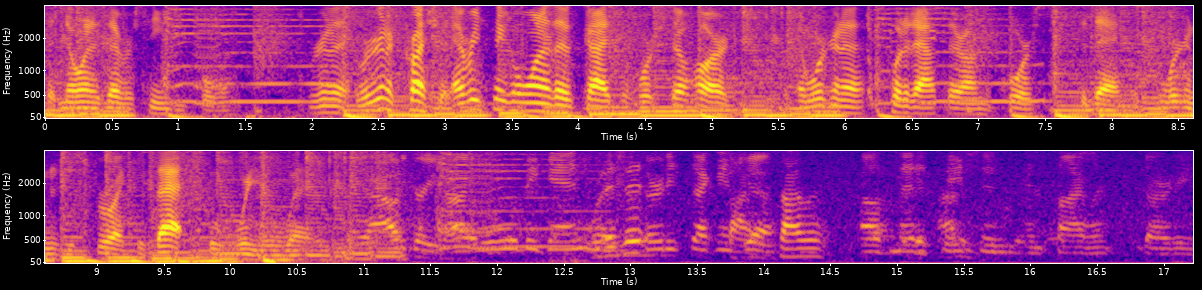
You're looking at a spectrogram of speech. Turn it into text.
that no one has ever seen before. We're gonna, we're gonna crush it. Every single one of those guys have worked so hard, and we're gonna put it out there on the course today. And we're gonna destroy, because that's the warrior way. Yeah, I would agree. All right, we will begin What with it? 30 seconds Yeah. silent of meditation and silence starting.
